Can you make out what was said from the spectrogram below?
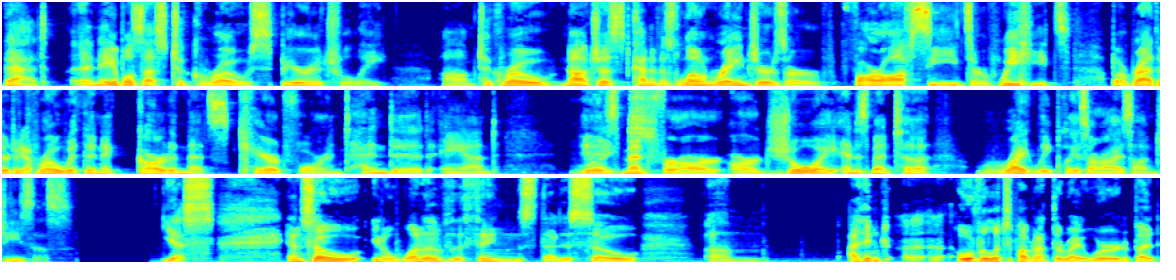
that enables us to grow spiritually, um, to grow not just kind of as lone rangers or far off seeds or weeds, but rather to grow within a garden that's cared for, intended, and right. is meant for our our joy and is meant to rightly place our eyes on Jesus. Yes, and so you know one of the things that is so um, I think uh, overlook's probably not the right word, but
